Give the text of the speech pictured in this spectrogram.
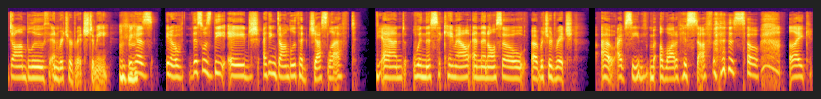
Don Bluth and Richard Rich to me because, you know, this was the age, I think Don Bluth had just left. yeah. And when this came out, and then also uh, Richard Rich, uh, I've seen a lot of his stuff. so, like,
